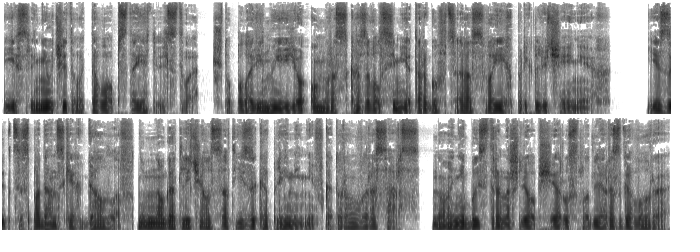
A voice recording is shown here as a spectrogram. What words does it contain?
если не учитывать того обстоятельства, что половину ее он рассказывал семье торговца о своих приключениях. Язык циспаданских галлов немного отличался от языка племени, в котором вырос Арс, но они быстро нашли общее русло для разговора,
